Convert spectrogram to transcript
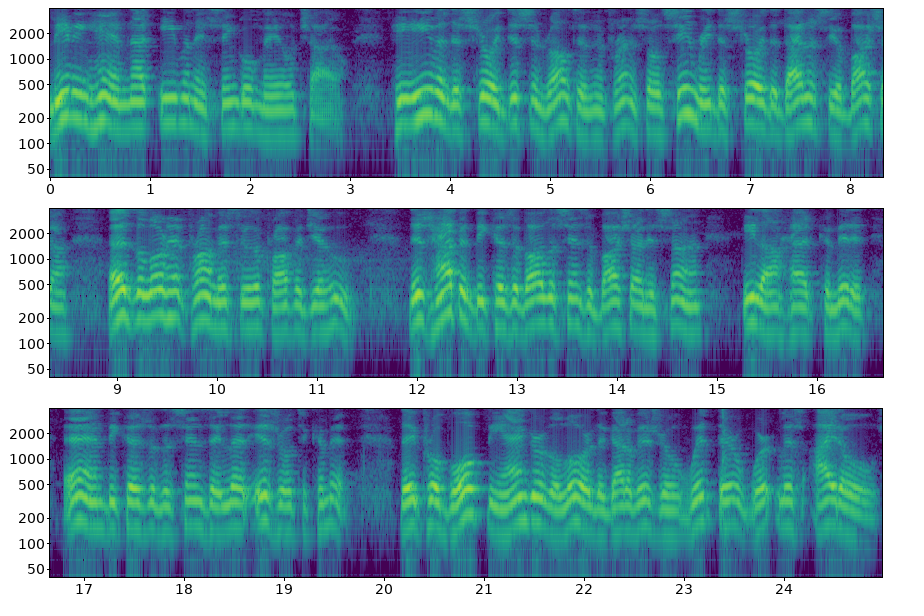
leaving him not even a single male child. He even destroyed distant relatives and friends. So Zimri destroyed the dynasty of Baasha as the Lord had promised through the prophet Jehu. This happened because of all the sins of Baasha and his son Elah had committed and because of the sins they led Israel to commit. They provoked the anger of the Lord, the God of Israel, with their worthless idols.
